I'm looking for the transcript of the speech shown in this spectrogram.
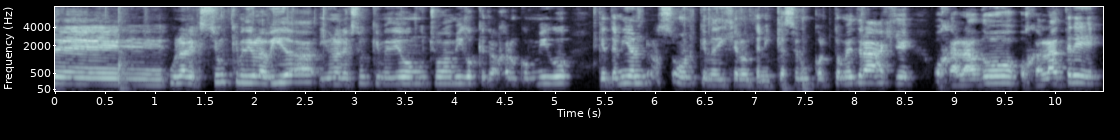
eh, una lección que me dio la vida y una lección que me dio muchos amigos que trabajaron conmigo que tenían razón, que me dijeron tenéis que hacer un cortometraje, ojalá dos, ojalá tres,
